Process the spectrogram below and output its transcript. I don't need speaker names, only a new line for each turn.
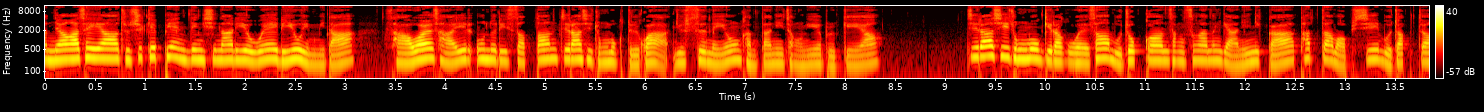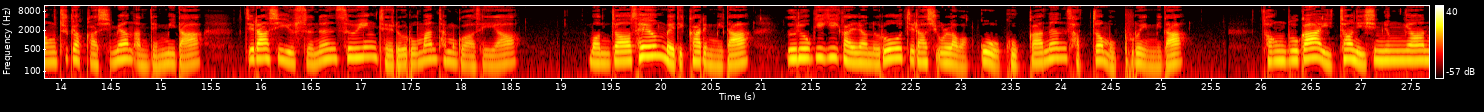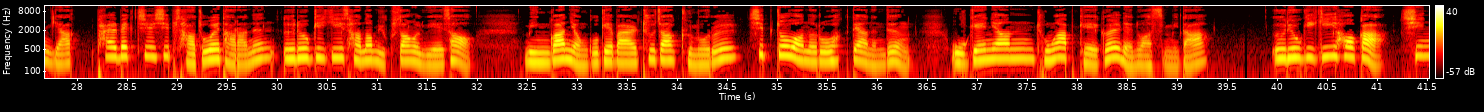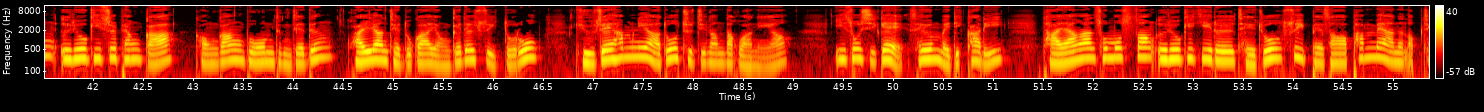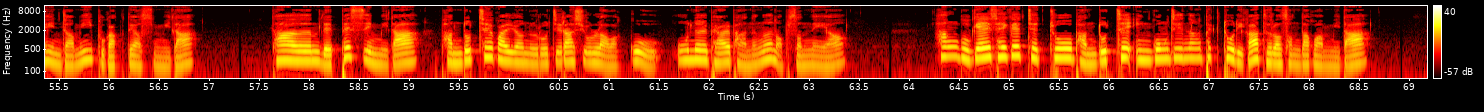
안녕하세요. 주식 해피엔딩 시나리오의 리오입니다. 4월 4일 오늘 있었던 찌라시 종목들과 뉴스 내용 간단히 정리해 볼게요. 찌라시 종목이라고 해서 무조건 상승하는 게 아니니까 타점 없이 무작정 추격하시면 안 됩니다. 찌라시 뉴스는 스윙 재료로만 참고하세요. 먼저 세운 메디칼입니다. 의료기기 관련으로 찌라시 올라왔고 고가는 4.5%입니다. 정부가 2026년 약 874조에 달하는 의료기기 산업 육성을 위해서 민관 연구개발 투자 규모를 10조 원으로 확대하는 등 5개년 종합계획을 내놓았습니다. 의료기기 허가, 신의료기술평가, 건강보험 등재 등 관련 제도가 연계될 수 있도록 규제 합리화도 추진한다고 하네요. 이 소식에 세운 메디칼이 다양한 소모성 의료기기를 제조, 수입해서 판매하는 업체인 점이 부각되었습니다. 다음 네패스입니다. 반도체 관련으로 찌라시 올라왔고 오늘 별 반응은 없었네요. 한국의 세계 최초 반도체 인공지능 factory가 들어선다고 합니다.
